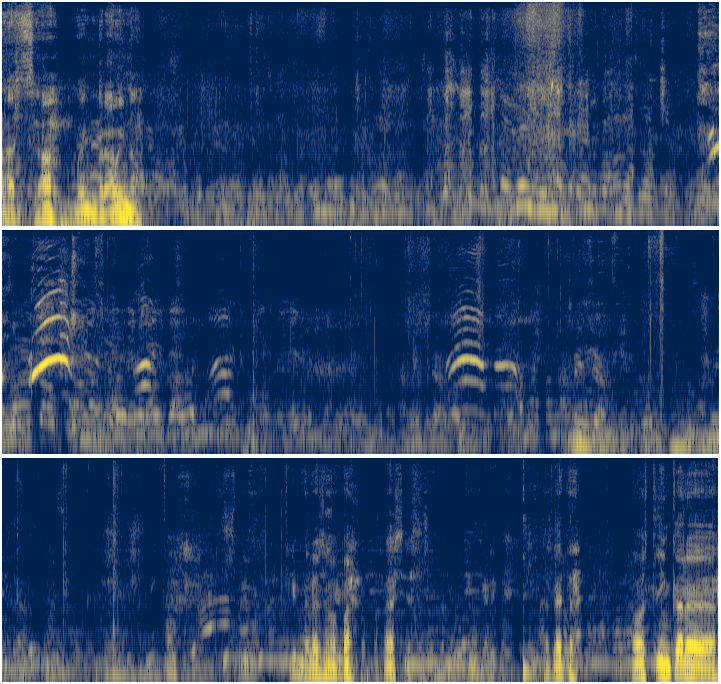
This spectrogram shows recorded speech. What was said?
Asa, buen gravino. Gracias papá, gracias. Acá está. Vamos a hincar a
